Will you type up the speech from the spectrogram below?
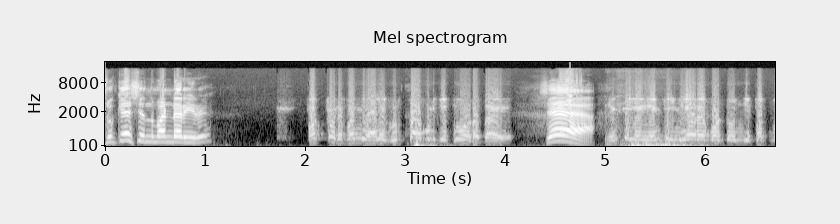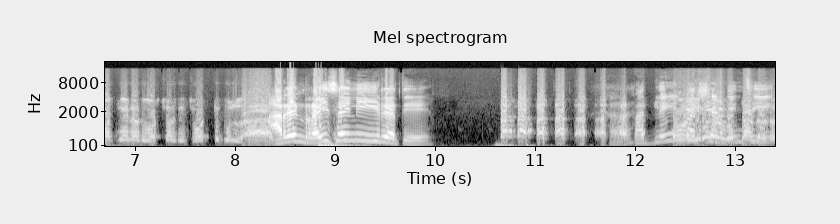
ಸುಕೇಶ್ ಇಂದ ಮಂಡಾರಿ ಪಕ್ಕಡೆ ಬನ್ನಿ ಅಲೆ ಗುರ್ತಾಪುಡಿ ಜೊತೆ ಓಡತಾಯ್ ಎಂಕಲ್ ಎಂಕಲ್ ನಿಯರ್ ಅಬೌಟ್ ಒಂಜಿ ಪಕ್ ಪತ್ನಿ ನೋಡಿ ವರ್ಷ ದಿಂಚು ಒಟ್ಟು ಅರೆನ್ ರೈಸ್ ಐನಿ ಈರತಿ ಹದಿನೈದು ವರ್ಷ ಗೊತ್ತಾಗೋದು.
